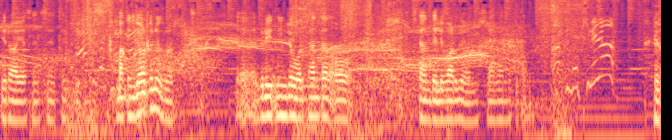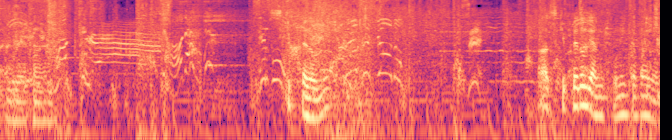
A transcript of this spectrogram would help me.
Jiraiya Sensei tek bir. Bakın gördünüz mü? Ee, Great Ninja War Penten o tane deli vardı ya onun silahlarını kullanıyor. Buraya kadar. Pedal mı? Aa skip pedal gelmiş. Bunu ilk defa gördüm.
